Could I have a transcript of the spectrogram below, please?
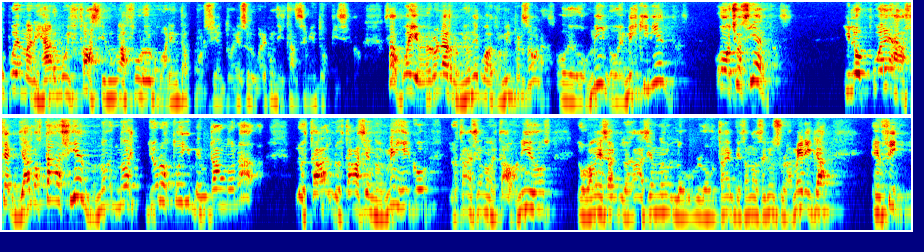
tú puedes manejar muy fácil un aforo del 40% en ese lugar con distanciamiento físico. O sea, puedes llevar una reunión de 4.000 personas, o de 2.000, o de 1.500, o 800. Y lo puedes hacer, ya lo están haciendo. No, no, yo no estoy inventando nada. Lo, está, lo están haciendo en México, lo están haciendo en Estados Unidos, lo, van lo están, haciendo, lo, están empezando a hacer en Sudamérica. En fin,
